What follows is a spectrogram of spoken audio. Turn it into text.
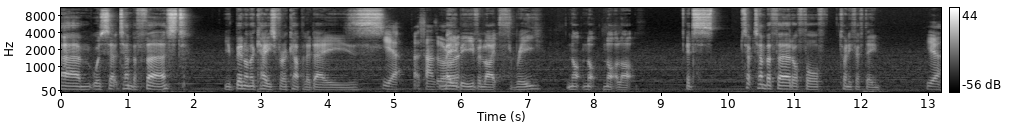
um, was September 1st. You've been on the case for a couple of days. Yeah, that sounds about maybe right. even like three. Not not not a lot. It's September 3rd or 4th, 2015. Yeah.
